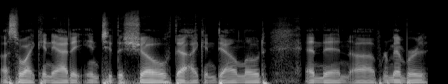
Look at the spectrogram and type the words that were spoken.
uh, so I can add it into the show that I can download. And then uh, remember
